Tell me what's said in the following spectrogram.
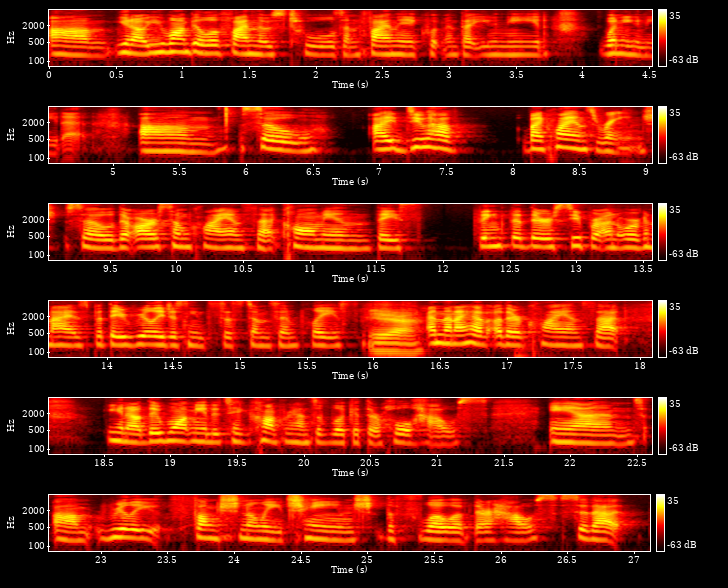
Um, you know, you want to be able to find those tools and find the equipment that you need when you need it. Um, so I do have my clients range. So there are some clients that call me and they think that they're super unorganized, but they really just need systems in place. yeah And then I have other clients that, you know, they want me to take a comprehensive look at their whole house and um, really functionally change the flow of their house so that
